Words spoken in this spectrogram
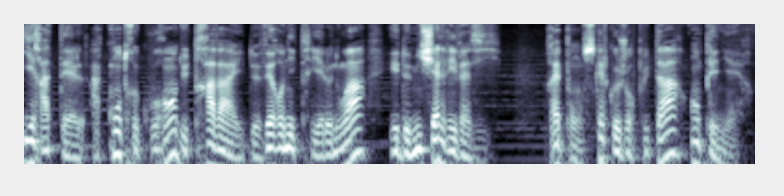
ira-t-elle à contre-courant du travail de Véronique Trier-Lenoir et de Michel Rivasi? Réponse quelques jours plus tard en plénière. «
